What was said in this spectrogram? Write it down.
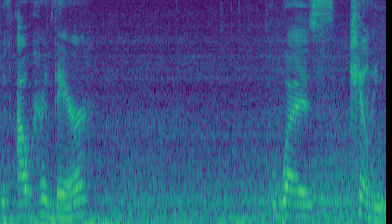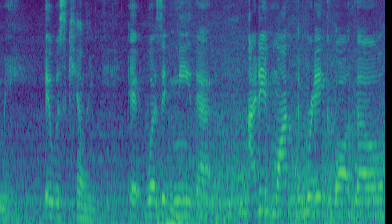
without her there, was killing me. It was killing me. It wasn't me that I didn't want the break, although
